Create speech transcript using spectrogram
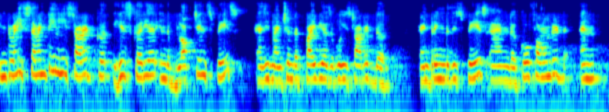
In 2017, he started his career in the blockchain space. As he mentioned, that five years ago, he started uh, entering into this space and uh, co founded an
